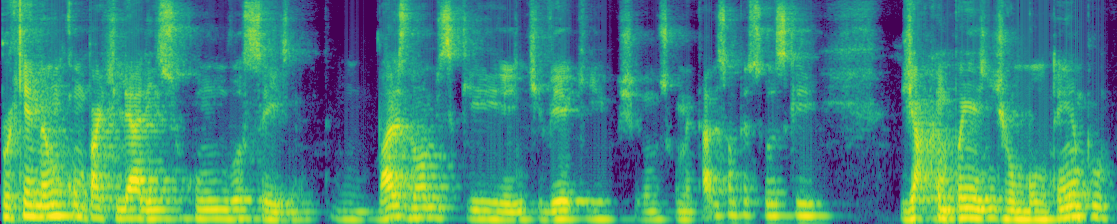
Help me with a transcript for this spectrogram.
por que não compartilhar isso com vocês? Né? Vários nomes que a gente vê aqui chegando nos comentários são pessoas que já acompanham a gente há um bom tempo.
